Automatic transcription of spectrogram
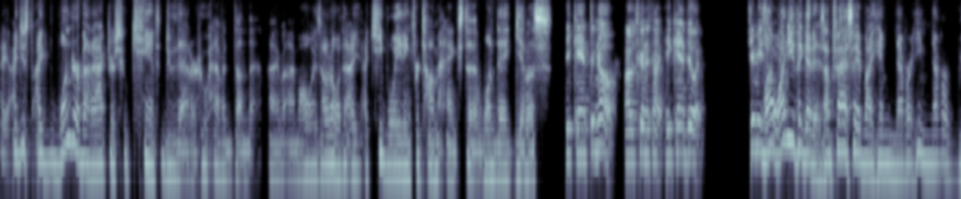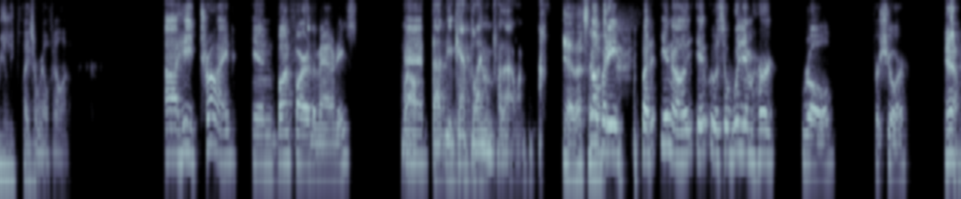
I, I just I wonder about actors who can't do that or who haven't done that. I'm I'm always I don't know what that, I I keep waiting for Tom Hanks to one day give us. He can't do. No, I was going to tell you, he can't do it. Jimmy. Why, Stewart- why do you think that is? I'm fascinated by him. Never he never really plays a real villain. Uh, he tried in Bonfire of the Vanities. Well, And- that you can't blame him for that one. Yeah, that's nobody. not, but you know, it was a William Hurt role for sure. yeah.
